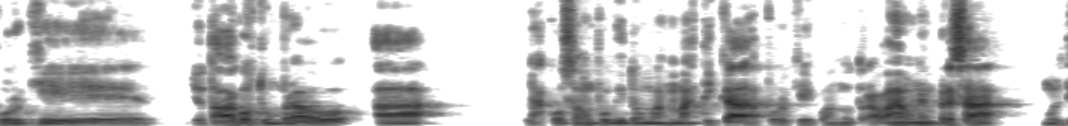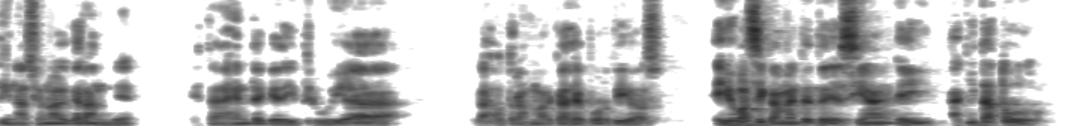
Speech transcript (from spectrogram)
porque yo estaba acostumbrado a las cosas un poquito más masticadas, porque cuando trabajas en una empresa multinacional grande, esta gente que distribuía las otras marcas deportivas, ellos básicamente te decían, hey, aquí está todo.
